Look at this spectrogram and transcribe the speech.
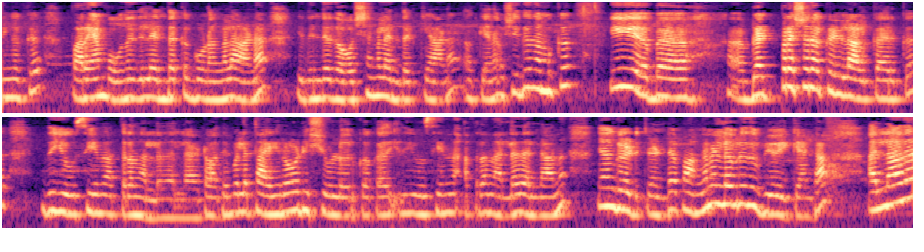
നിങ്ങൾക്ക് പറയാൻ പോകുന്നത്. ഇതിൽ എന്തൊക്കെ ഗുണങ്ങളാണ് ഇതിന്റെ ദോഷങ്ങൾ എന്തൊക്കെയാണ് ഒക്കെയാണ്. പക്ഷെ ഇത് നമുക്ക് ഈ ബ്ലഡ് പ്രഷറൊക്കെ ഉള്ള ആൾക്കാർക്ക് ഇത് യൂസ് ചെയ്യുന്നത് അത്ര നല്ലതല്ല കേട്ടോ. അതേപോലെ തൈറോയ്ഡ് ഇഷ്യൂ ഉള്ളവർക്കൊക്കെ ഇത് യൂസ് ചെയ്യുന്ന അത്ര നല്ലതല്ല എന്ന് ഞാൻ കേട്ടിട്ടുണ്ട്. അപ്പം അങ്ങനെയുള്ളവർ ഇത് ഉപയോഗിക്കേണ്ട. അല്ലാതെ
